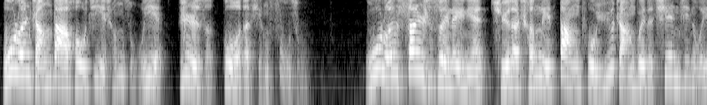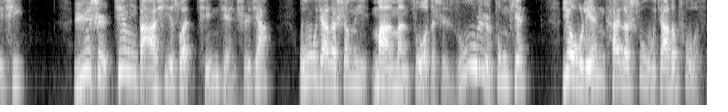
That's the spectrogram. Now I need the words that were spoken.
吴伦长大后继承祖业，日子过得挺富足。吴伦三十岁那年，娶了城里当铺于掌柜的千金为妻，于是精打细算、勤俭持家，吴家的生意慢慢做的是如日中天。又连开了数家的铺子，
